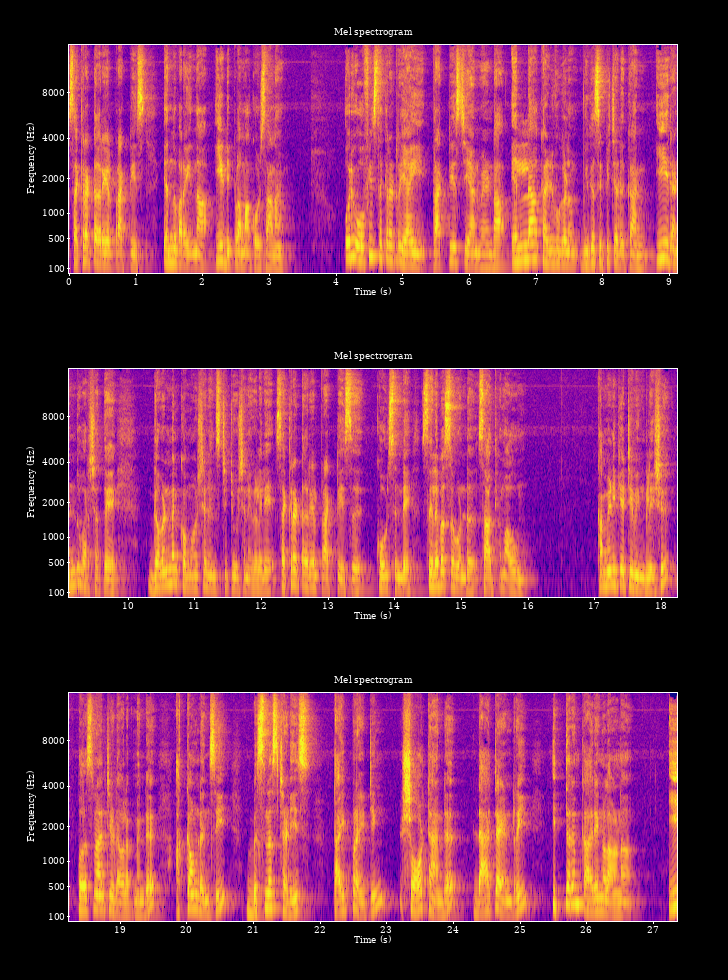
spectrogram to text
സെക്രട്ടേറിയൽ പ്രാക്ടീസ് എന്ന് പറയുന്ന ഈ ഡിപ്ലോമ കോഴ്സാണ് ഒരു ഓഫീസ് സെക്രട്ടറിയായി പ്രാക്ടീസ് ചെയ്യാൻ വേണ്ട എല്ലാ കഴിവുകളും വികസിപ്പിച്ചെടുക്കാൻ ഈ രണ്ട് വർഷത്തെ ഗവൺമെന്റ് കൊമേഴ്ഷ്യൽ ഇൻസ്റ്റിറ്റ്യൂഷനുകളിലെ സെക്രട്ടേറിയൽ പ്രാക്ടീസ് കോഴ്സിന്റെ സിലബസ് കൊണ്ട് സാധ്യമാവും. Communicative English personality development accountancy business studies typewriting shorthand data entry ഇത്തരം കാര്യങ്ങളാണ് ഈ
